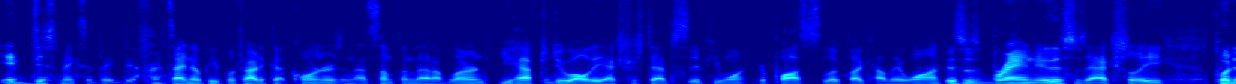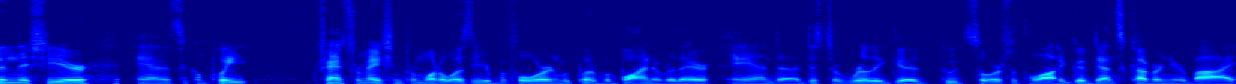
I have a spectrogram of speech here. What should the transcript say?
it just makes a big difference. I know people try to cut corners and that's something that I've learned. You have to do all the extra steps if you want your plots to look like how they want. This is brand new. This was actually put in this year and it's a complete transformation from what it was the year before and we put up a blind over there and uh, just a really good food source with a lot of good dense cover nearby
